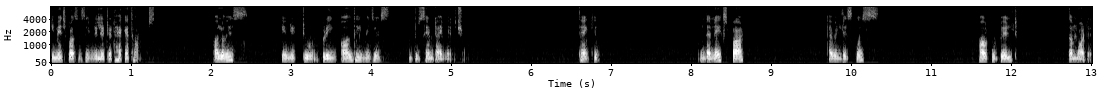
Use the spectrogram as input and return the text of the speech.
image processing related hackathons. Always you need to bring all the images into same dimension. Thank you. In the next part i will discuss how to build the model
